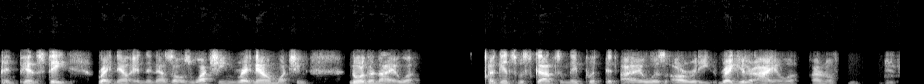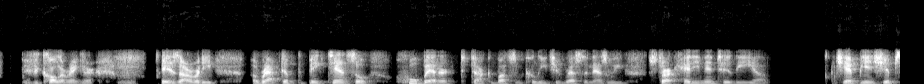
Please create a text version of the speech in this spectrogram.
and Penn State right now. And then as I was watching right now, I'm watching Northern Iowa against Wisconsin. They put that Iowa's already regular Iowa. I don't know if, if you call it regular, is already wrapped up the Big Ten. So who better to talk about some collegiate wrestling as we start heading into the uh, championships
